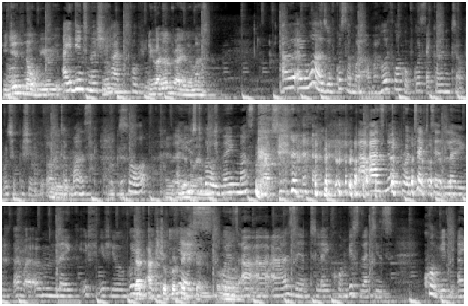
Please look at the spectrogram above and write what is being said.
You didn't know. You I didn't know she hmm? had COVID. you are not wearing a mask. I, I was, of course, I'm a, I'm a health worker. Of course, I can't approach a patient without a mask. Okay. So I- I I, used to go much. with my mask, but I, I was not protected. Like, um, like if if you go That into actual protection yes, because I, I, I wasn't like convinced that is COVID. I,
